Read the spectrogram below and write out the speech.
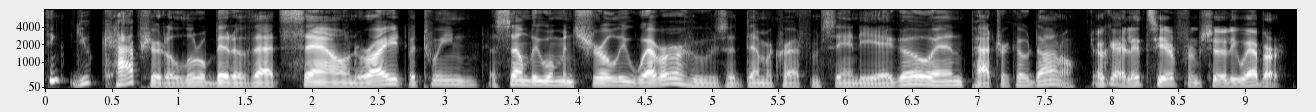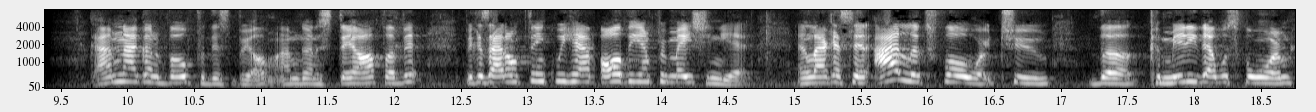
think you captured a little bit of that sound, right, between Assemblywoman Shirley Weber, who's a Democrat from San Diego, and Patrick O'Donnell. Okay, let's hear from Shirley Weber. I'm not going to vote for this bill. I'm going to stay off of it because I don't think we have all the information yet. And like I said, I looked forward to the committee that was formed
